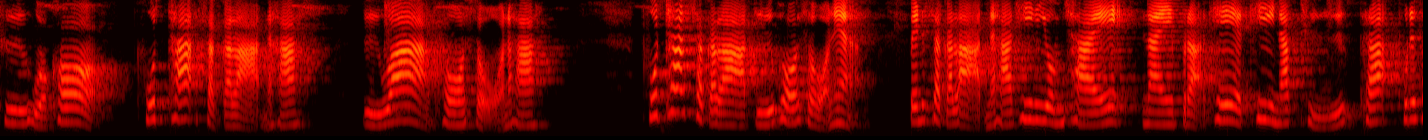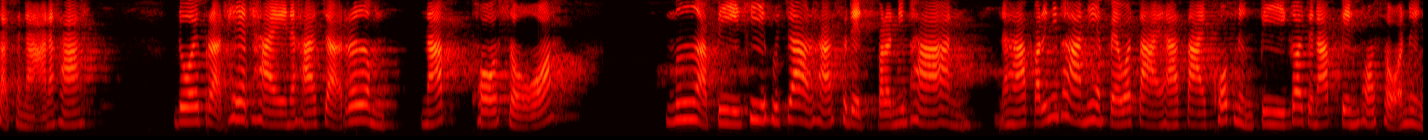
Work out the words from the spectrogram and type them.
คือหัวข้อ พุทธศักราชนะคะ หรือว่าพศนะคะ พุทธศักราชหรือพศเนี่ยเป็นศักราชนะคะที่นิยมใช้ในประเทศที่นับถือพระพุทธศาสนานะคะ โดยประเทศไทยนะคะจะเริ่มนับพศ เมื่อปีที่พระเจ้านะคะเสด็จปรินิพานนะคะปรินิพพานเนี่ยแปลว่าตายนะคะตายครบหนึ่งปีก็จะนับเป็นพศหนึ่ง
